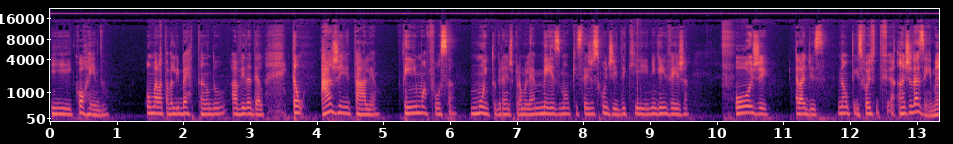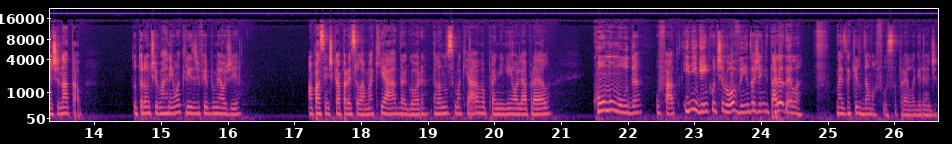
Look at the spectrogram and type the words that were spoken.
e correndo. Como ela estava libertando a vida dela. Então, a genitália tem uma força muito grande para a mulher, mesmo que esteja escondida e que ninguém veja. Hoje, ela disse, não, isso foi antes de dezembro, antes de Natal. Doutora, não tive mais nenhuma crise de fibromialgia. Uma paciente que aparece lá maquiada agora, ela não se maquiava para ninguém olhar para ela. Como muda o fato? E ninguém continuou vendo a genitália dela. Mas aquilo dá uma força para ela grande.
